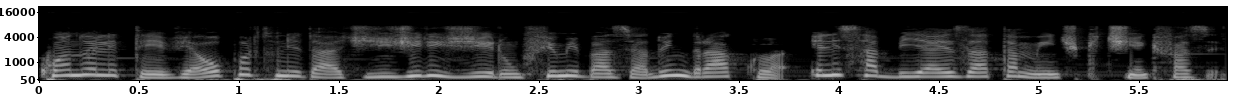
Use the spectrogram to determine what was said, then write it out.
Quando ele teve a oportunidade de dirigir um filme baseado em Drácula, ele sabia exatamente o que tinha que fazer.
